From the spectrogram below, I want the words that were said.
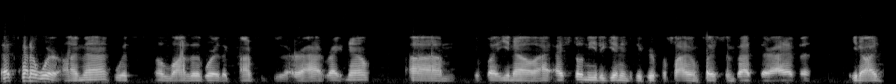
that's kind of where I'm at with a lot of where the conferences are at right now. Um, but you know, I, I still need to get into the group of five and play some bets there. I haven't, you know, I'm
